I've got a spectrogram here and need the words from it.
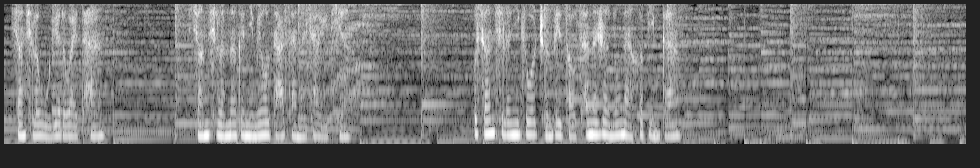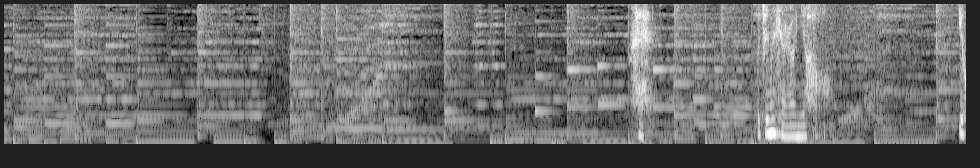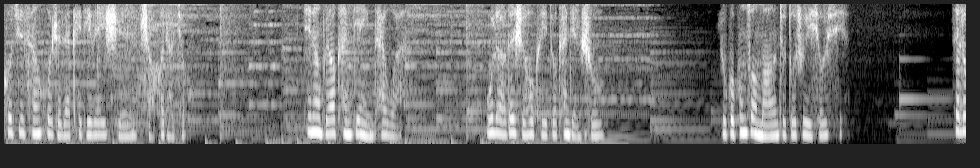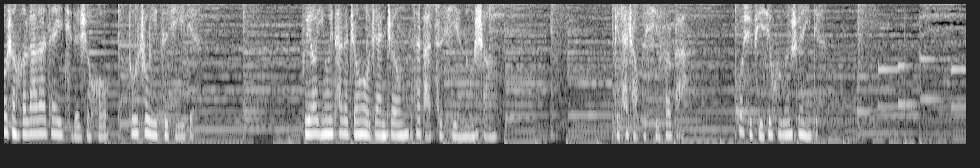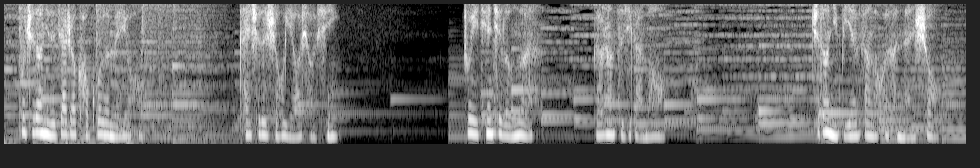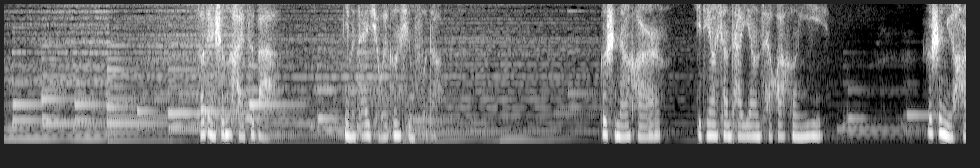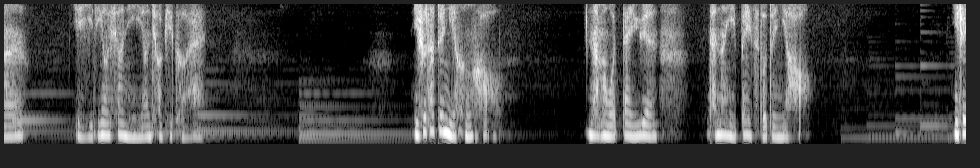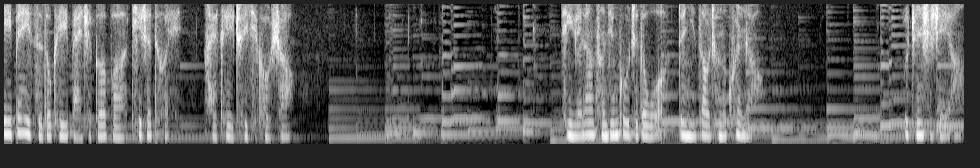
想起了五月的外滩，想起了那个你没有打伞的下雨天。我想起了你给我准备早餐的热牛奶和饼干。嗨，我真的想让你好。以后聚餐或者在 KTV 时少喝点酒，尽量不要看电影太晚。无聊的时候可以多看点书。如果工作忙，就多注意休息。在路上和拉拉在一起的时候，多注意自己一点，不要因为他的争偶战争再把自己也弄伤。给他找个媳妇儿吧，或许脾气会温顺一点。不知道你的驾照考过了没有？开车的时候也要小心，注意天气冷暖。不要让自己感冒，知道你鼻炎犯了会很难受。早点生个孩子吧，你们在一起会更幸福的。若是男孩，一定要像他一样才华横溢；若是女孩，也一定要像你一样俏皮可爱。你说他对你很好，那么我但愿他能一辈子都对你好。你这一辈子都可以摆着胳膊踢着腿，还可以吹起口哨。请原谅曾经固执的我对你造成的困扰。若真是这样，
